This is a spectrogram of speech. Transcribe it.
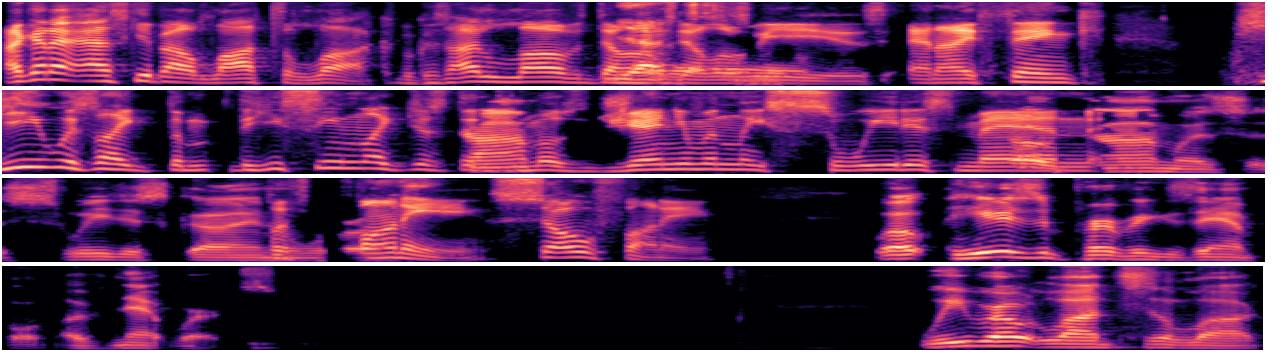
I got to ask you about Lots of Luck because I love Dom Yes. DeLuise, and I think he was like the he seemed like just the Tom? most genuinely sweetest oh, man, Tom was the sweetest guy in but the world. funny, so funny. Well, here's a perfect example of networks. We wrote lots of luck,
